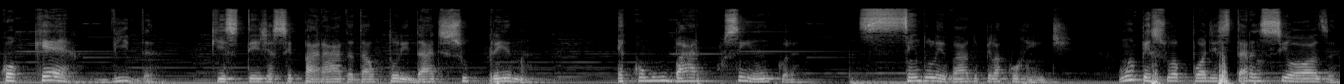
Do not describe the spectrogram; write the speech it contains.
Qualquer vida que esteja separada da autoridade suprema é como um barco sem âncora, sendo levado pela corrente. Uma pessoa pode estar ansiosa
